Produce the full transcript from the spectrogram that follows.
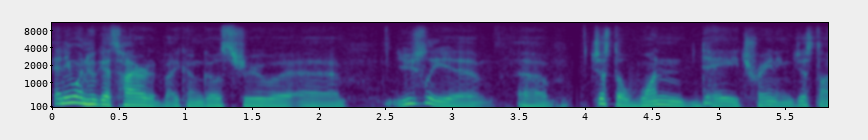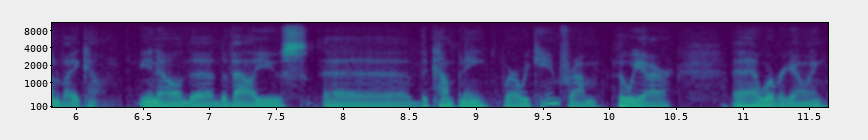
anyone who gets hired at Vicone goes through uh, usually a, a, just a one day training just on Vicone. You know the the values, uh, the company, where we came from, who we are uh, where we're going,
